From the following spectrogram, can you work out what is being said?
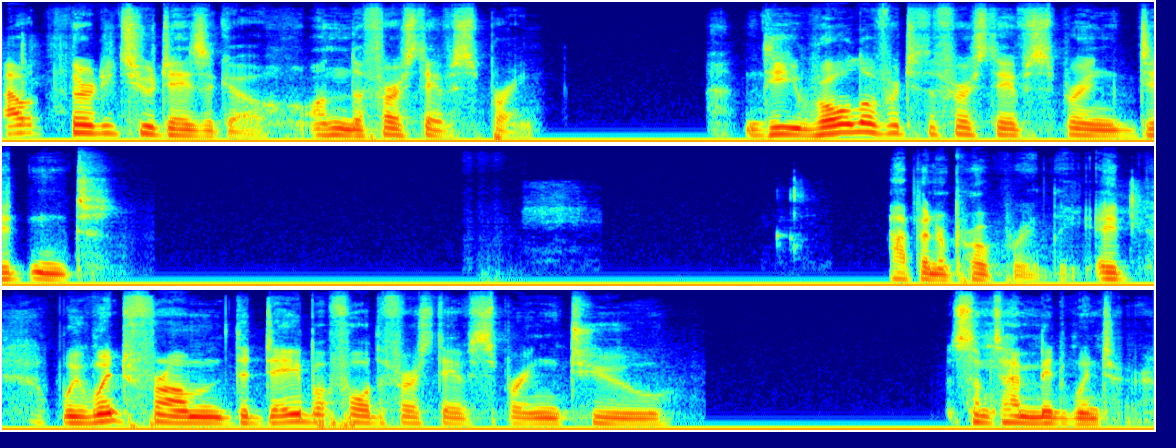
About 32 days ago, on the first day of spring, the rollover to the first day of spring didn't happen appropriately. It we went from the day before the first day of spring to sometime midwinter.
